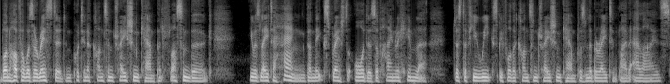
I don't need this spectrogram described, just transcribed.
Bonhoeffer was arrested and put in a concentration camp at Flossenbürg. He was later hanged on the express orders of Heinrich Himmler just a few weeks before the concentration camp was liberated by the Allies.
